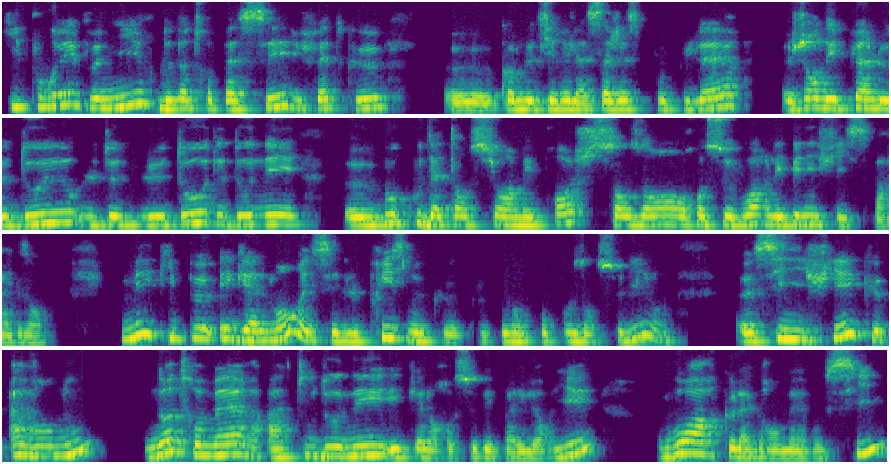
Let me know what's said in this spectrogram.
qui pourrait venir de notre passé, du fait que, euh, comme le dirait la sagesse populaire, j'en ai plein le dos, le dos de donner euh, beaucoup d'attention à mes proches sans en recevoir les bénéfices, par exemple. Mais qui peut également, et c'est le prisme que, que, l'on propose dans ce livre, euh, signifier que avant nous, notre mère a tout donné et qu'elle en recevait pas les lauriers, voire que la grand-mère aussi,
